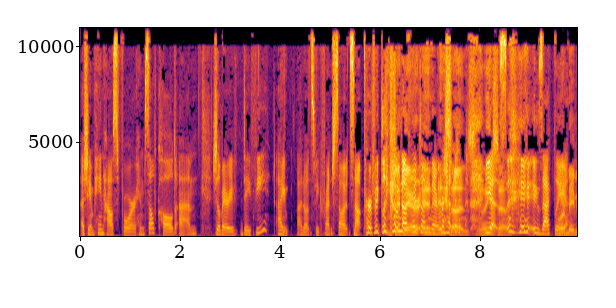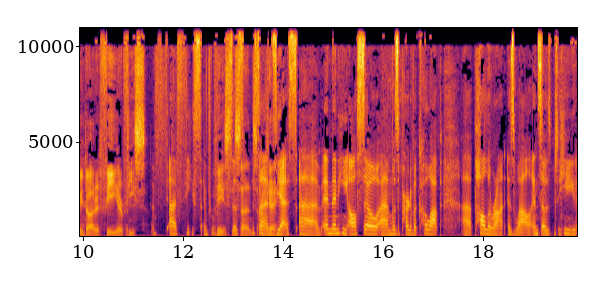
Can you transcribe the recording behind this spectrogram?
a champagne house for himself called um, Gilbert Defy. I, I don't speak French, so it's not perfectly coming Gilbert off my tongue and, there. and sons. I think it yes, exactly. Or maybe daughters, fee or fees. uh, Fils, I believe. Fils, the So, sons, sons okay. yes. Um, and then he also um, was a part of a co-op, uh, Paul Laurent, as well. And so he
